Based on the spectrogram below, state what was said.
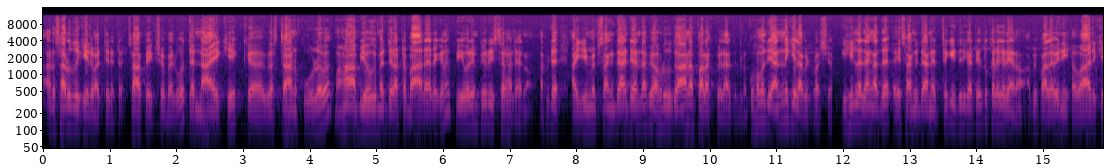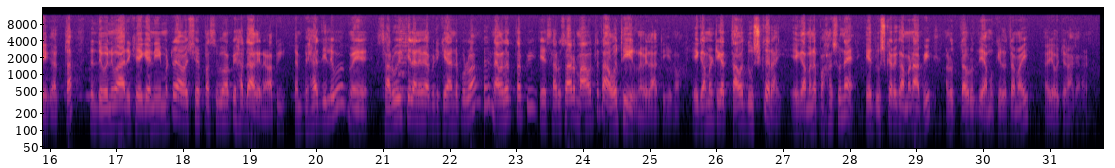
අර සරුද කියන වචනයට සාපේක්ෂව බැලුවොත් දැන් නායකයෙක් ව්‍යවස්ථානුකූලව මහා අභියෝග මැද රට බාර අරගෙන පියවරෙන් පියවර ඉස්සරහට යනවා. අපිට IMF සංවිධානයට යන්න අපි අවුරුදු ගාණක් පරක් වෙලා තිබුණා. කොහොමද යන්නේ කියලා අපිට ප්‍රශ්නයක්. ගිහිල්ලා දැන් අද ඒ සංවිධානයත් එක්ක ඉදිරි කටයුතු කරගෙන යනවා. අපි පළවෙනි වාරිකය ගත්තා. දැන් දෙවෙනි වාරිකය ගැනීමට අවශ්‍ය පසුබිම අපි හදාගෙන යනවා. අපි දැන් පැහැදිලිව මේ සරුයි කියලා නෙමෙයි අපිට කියන්න පුළුවන්. නැවතත් අපි ඒ සරුසාර මාවතට අවතීර්ණ වෙලා තියෙනවා. ඒ ගමන ටිකක් තව දුෂ්කරයි. ඒ ගමන පහසු නැහැ. ඒ දුෂ්කර ගමන අපි අලුත් අවුරුද්දේ යමු කියලා තමයි යෝජනා කරන්නේ.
